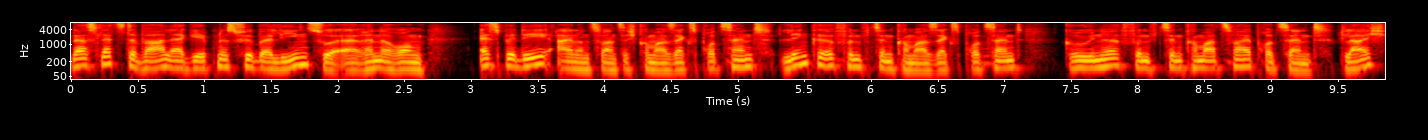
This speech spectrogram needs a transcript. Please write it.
Das letzte Wahlergebnis für Berlin zur Erinnerung: SPD 21,6 Prozent, Linke 15,6 Prozent, Grüne 15,2 Prozent, gleich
